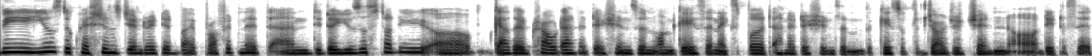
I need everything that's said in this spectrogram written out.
we used the questions generated by ProphetNet and did a user study, uh, gathered crowd annotations in one case and expert annotations in the case of the Georgette Chen uh, dataset.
